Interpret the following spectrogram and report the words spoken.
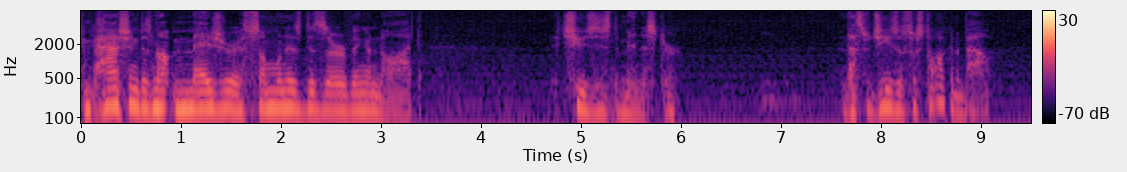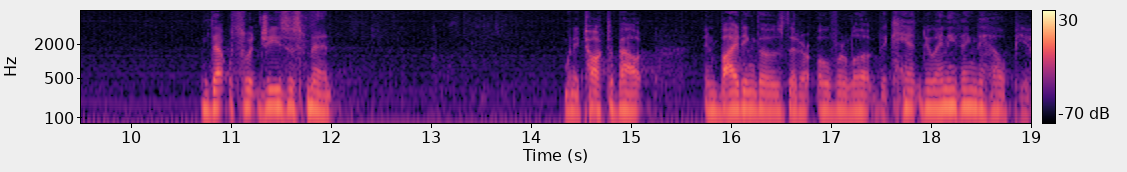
Compassion does not measure if someone is deserving or not, it chooses to minister. And that's what Jesus was talking about. That was what Jesus meant when he talked about inviting those that are overlooked, that can't do anything to help you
